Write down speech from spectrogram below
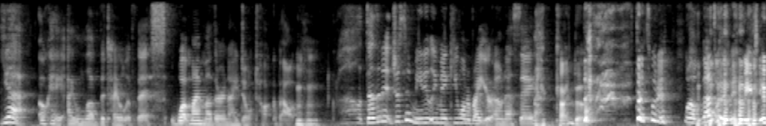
Yeah. Okay. I love the title of this. What my mother and I don't talk about. Mm-hmm. Well, doesn't it just immediately make you want to write your own essay? Kinda. that's what it. Well, that's what it made me do.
